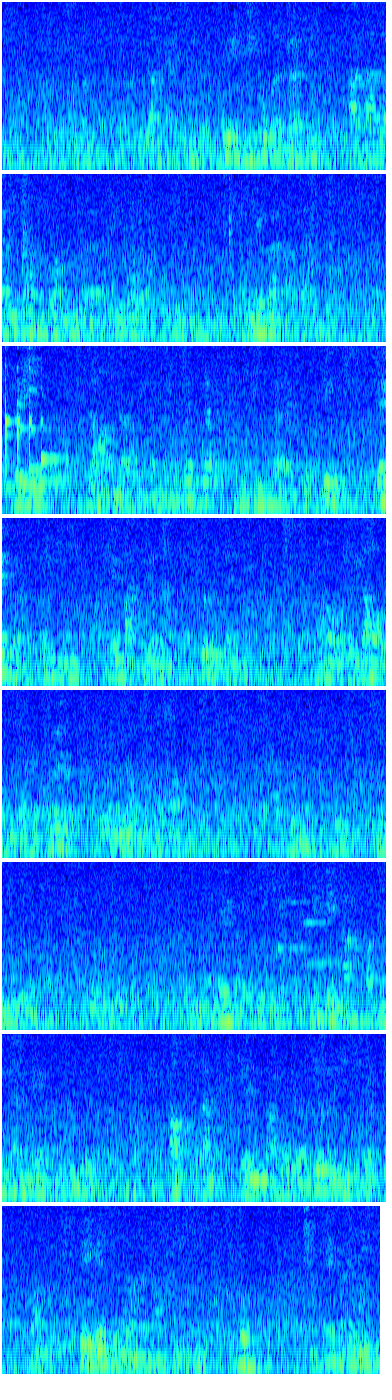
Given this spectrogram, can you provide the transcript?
要改清楚，因为你够了，你要去把它呢一张网路呢移过了。没有办法这样，所以，现在重新再来做另 paper 第一，先把这个呢做一下，然后回到我们的这位又要重新啊重新做。我们今天可以你给他好像应该没有什么事。好，那先把这个旧的移除掉，啊，最原始的呢拿出去。嗯。先可以。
